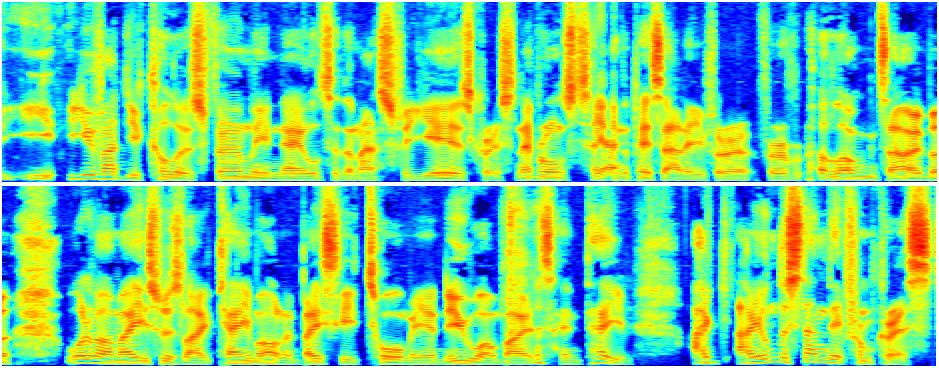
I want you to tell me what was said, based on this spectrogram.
you, have had your colours firmly nailed to the mast for years, Chris. And everyone's taking yeah. the piss out of you for, for a, a long time. But one of our mates was like, came on and basically tore me a new one by saying, Dave, I I understand it from Chris.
